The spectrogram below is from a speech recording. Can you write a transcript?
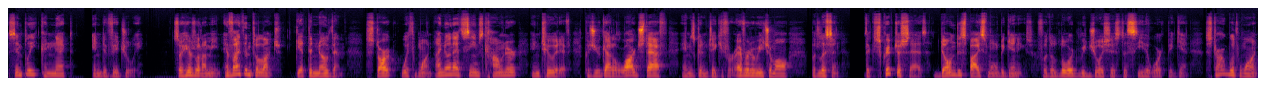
Simply connect individually. So here's what I mean invite them to lunch, get to know them. Start with one. I know that seems counterintuitive because you've got a large staff and it's going to take you forever to reach them all. But listen, the scripture says, Don't despise small beginnings, for the Lord rejoices to see the work begin. Start with one.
